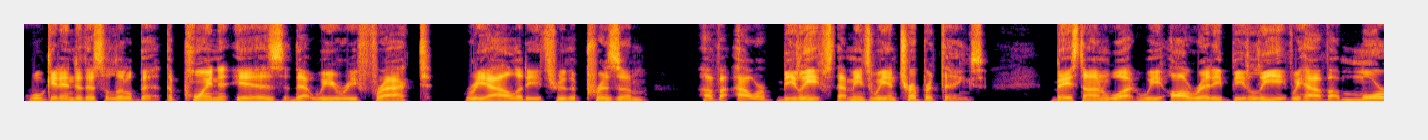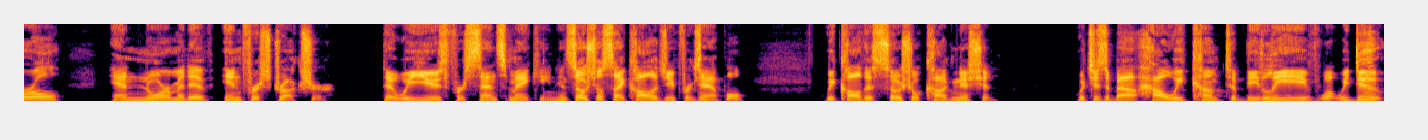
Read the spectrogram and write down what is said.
we'll get into this a little bit. The point is that we refract reality through the prism of our beliefs. That means we interpret things based on what we already believe. We have a moral and normative infrastructure that we use for sense making. In social psychology, for example, we call this social cognition which is about how we come to believe what we do,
